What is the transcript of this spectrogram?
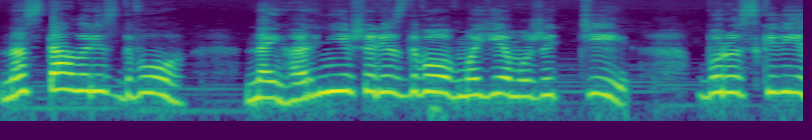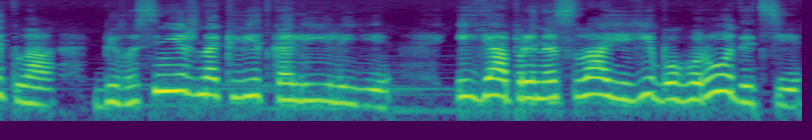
настало Різдво, найгарніше Різдво в моєму житті, бо розквітла білосніжна квітка лілії, і я принесла її Богородиці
